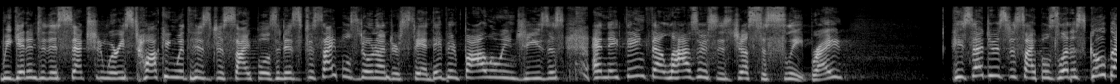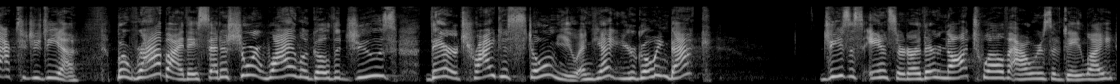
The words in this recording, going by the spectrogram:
we get into this section where he's talking with his disciples, and his disciples don't understand. They've been following Jesus, and they think that Lazarus is just asleep, right? He said to his disciples, Let us go back to Judea. But, Rabbi, they said, a short while ago, the Jews there tried to stone you, and yet you're going back? Jesus answered, Are there not 12 hours of daylight?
